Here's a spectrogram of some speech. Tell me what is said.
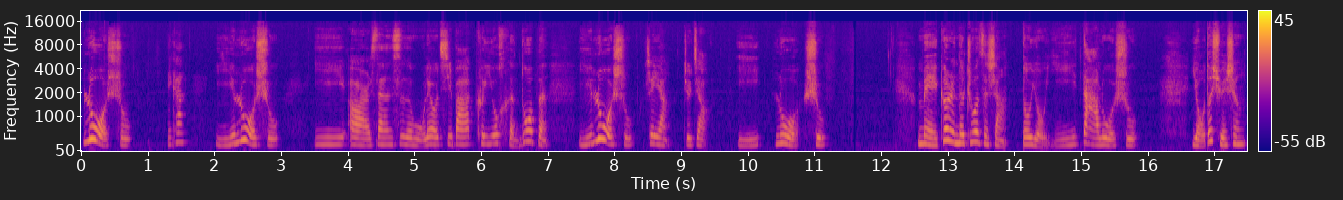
摞书。你看，一摞书。一二三四五六七八，可以有很多本，一摞书，这样就叫一摞书。每个人的桌子上都有一大摞书，有的学生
